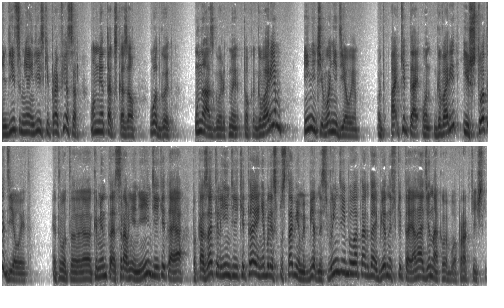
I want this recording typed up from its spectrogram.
Индийцы, у меня индийский профессор, он мне так сказал. Вот, говорит, у нас, говорит, мы только говорим и ничего не делаем. Вот, а Китай, он говорит и что-то делает. Это вот э, комментарий, сравнение Индии и Китая. А показатели Индии и Китая не были сопоставимы. Бедность в Индии была тогда и бедность в Китае. Она одинаковая была практически.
